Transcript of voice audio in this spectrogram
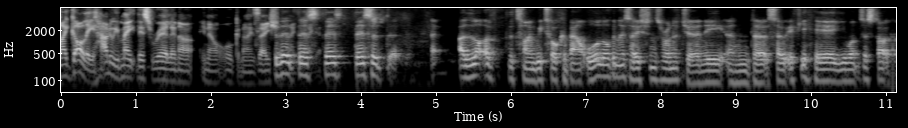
by golly, how do we make this real in our in our organization? There's there's there's a a lot of the time we talk about all organizations are on a journey and uh, so if you're here you want to start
